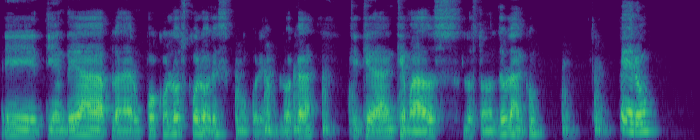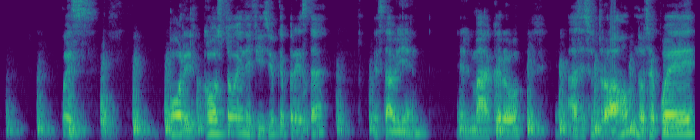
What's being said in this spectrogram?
eh, tiende a aplanar un poco los colores, como por ejemplo acá, que quedan quemados los tonos de blanco, pero pues por el costo-beneficio que presta, está bien. El macro hace su trabajo, no se puede,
